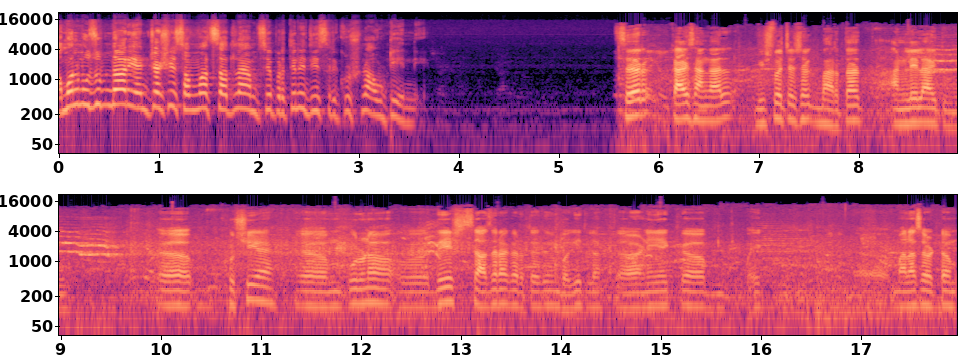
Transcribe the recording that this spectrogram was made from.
अमोल मुजुमदार यांच्याशी संवाद साधला आमचे प्रतिनिधी श्रीकृष्ण आवटी यांनी. सर काय सांगाल? विश्वचषक भारतात आणलेला आहे तुम्ही. खुशी आहे. पूर्ण देश साजरा करतोय तुम्ही बघितलं. आणि एक एक मला असं वाटतं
